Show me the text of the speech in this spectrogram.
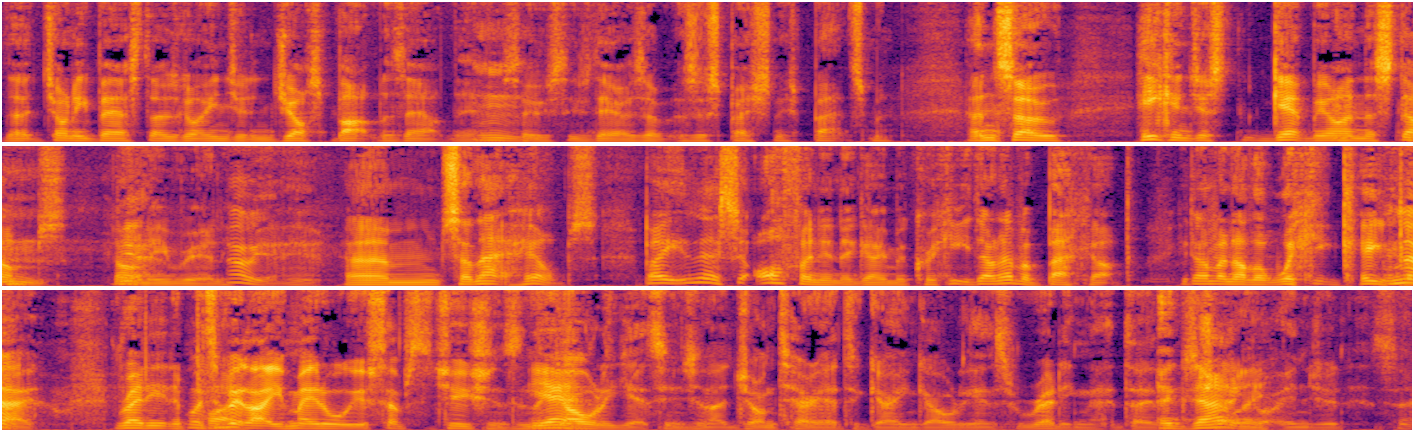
that Jonny Bairstow's got injured and Jos Buttler's out there, so who's, who's there as a, as a specialist batsman, and so he can just get behind the stumps, can't Yeah. he? Really? Oh yeah, yeah. Um, so that helps. But that's often in a game of cricket, you don't have a backup you don't have another wicket keeper No. ready to Well, it's a bit like you've made all your substitutions and the Yeah. goalie gets injured. Like John Terry had to go in goal against Reading that day. that Exactly. Got injured. So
